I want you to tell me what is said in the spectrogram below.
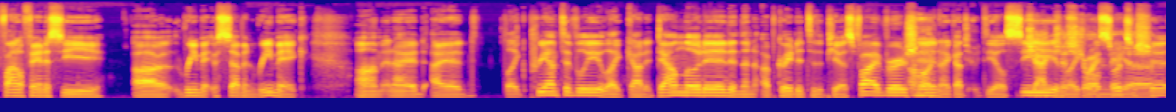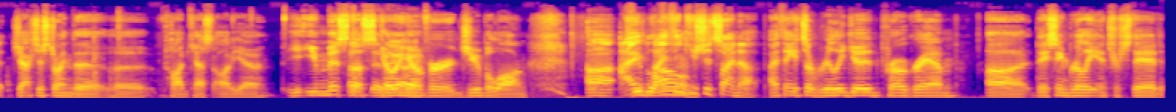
Final Fantasy uh remake 7 remake um and I had I had like preemptively like got it downloaded and then upgraded to the PS5 version Oh, I got the DLC Jack and just like all joined sorts the of uh, shit Jack just joined the the podcast audio. You, you missed Oh, us going over Jew Belong. Uh, I I think you should sign up. I think it's a really good program. Uh, they seem really interested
